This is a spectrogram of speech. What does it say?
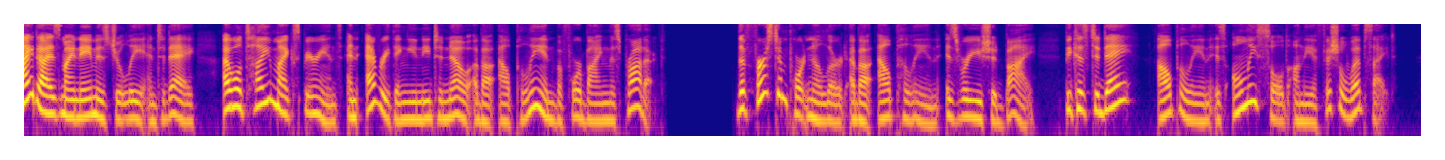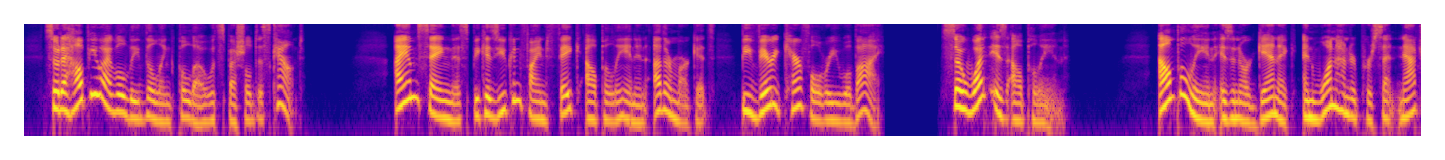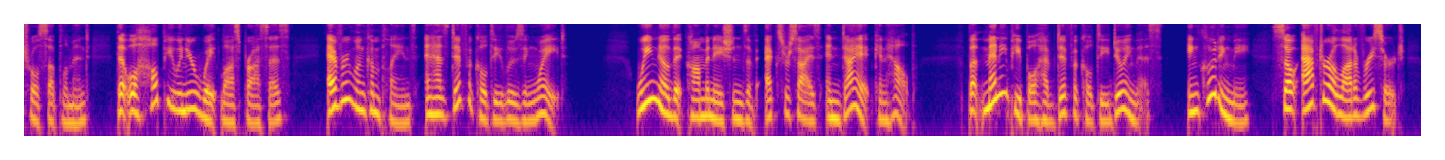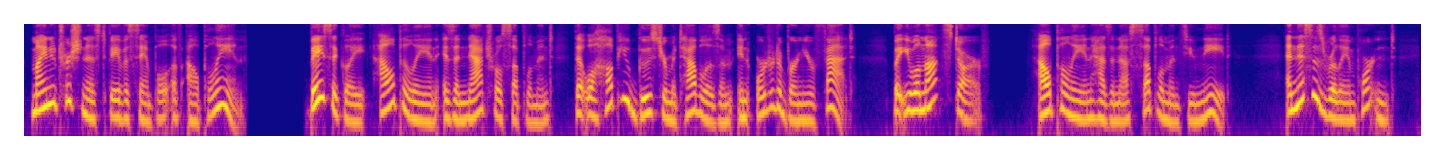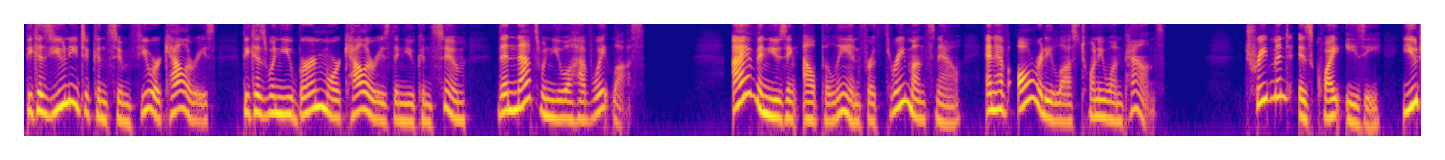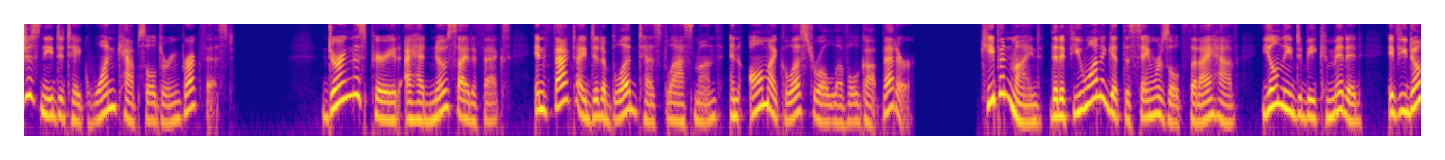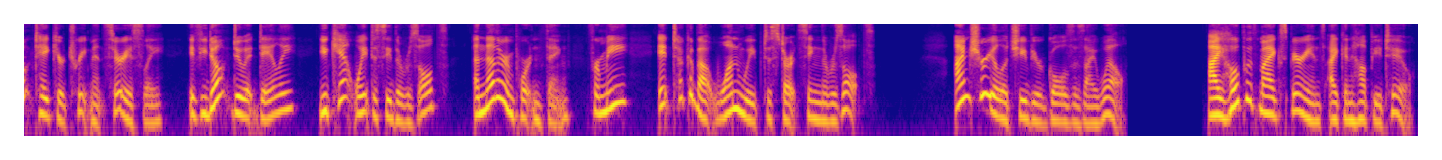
Hi guys, my name is Julie and today I will tell you my experience and everything you need to know about Alpilean before buying this product. The first important alert about Alpilean is where you should buy because today Alpilean is only sold on the official website. So to help you, I will leave the link below with special discount. I am saying this because you can find fake Alpilean in other markets. Be very careful where you will buy. So what is Alpilean? Alpilean is an organic and 100% natural supplement that will help you in your weight loss process. Everyone complains and has difficulty losing weight. We know that combinations of exercise and diet can help, but many people have difficulty doing this, including me, so after a lot of research, my nutritionist gave a sample of Alpilean. Basically, Alpilean is a natural supplement that will help you boost your metabolism in order to burn your fat, but you will not starve. Alpilean has enough supplements you need, and this is really important because you need to consume fewer calories because when you burn more calories than you consume, then that's when you will have weight loss. I have been using Alpilean for three months now and have already lost 21 pounds. Treatment is quite easy. You just need to take one capsule during breakfast. During this period, I had no side effects. In fact, I did a blood test last month and all my cholesterol level got better. Keep in mind that if you want to get the same results that I have, you'll need to be committed if you don't take your treatment seriously. If you don't do it daily, you can't wait to see the results. Another important thing, for me, it took about one week to start seeing the results. I'm sure you'll achieve your goals as I will. I hope with my experience I can help you too.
